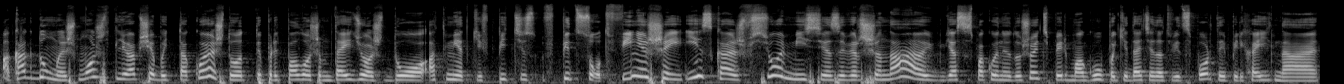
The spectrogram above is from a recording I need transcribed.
А как думаешь, может ли вообще быть такое, что ты, предположим, дойдешь до отметки в 500 финишей и скажешь, все, миссия завершена, я со спокойной душой теперь могу покидать этот вид спорта и переходить на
